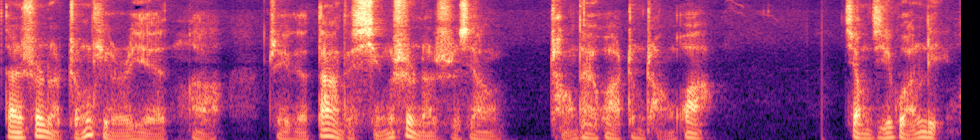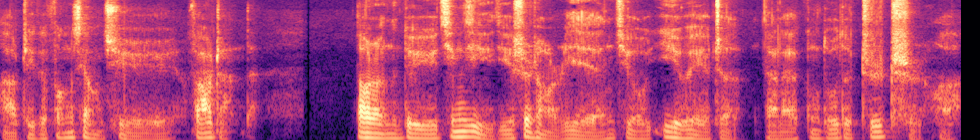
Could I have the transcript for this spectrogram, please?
但是呢，整体而言啊，这个大的形势呢是向常态化、正常化、降级管理啊这个方向去发展的。当然呢，对于经济以及市场而言，就意味着带来更多的支持啊。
